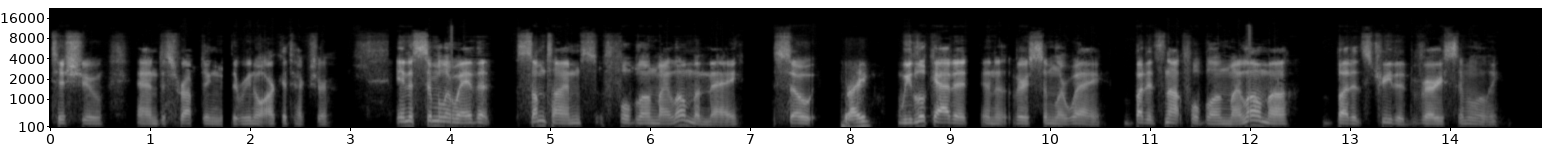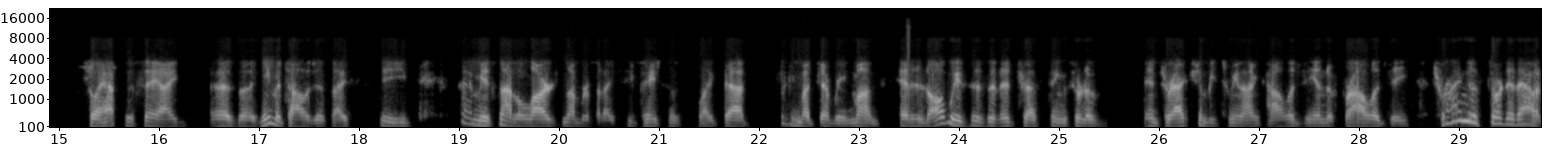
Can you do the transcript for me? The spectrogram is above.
tissue and disrupting the renal architecture in a similar way that sometimes full blown myeloma may. So, right. we look at it in a very similar way, but it's not full blown myeloma, but it's treated very similarly. So, I have to say, I, as a hematologist, I see, I mean, it's not a large number, but I see patients like that pretty much every month. And it always is an interesting sort of interaction between oncology and nephrology, trying to sort it out.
